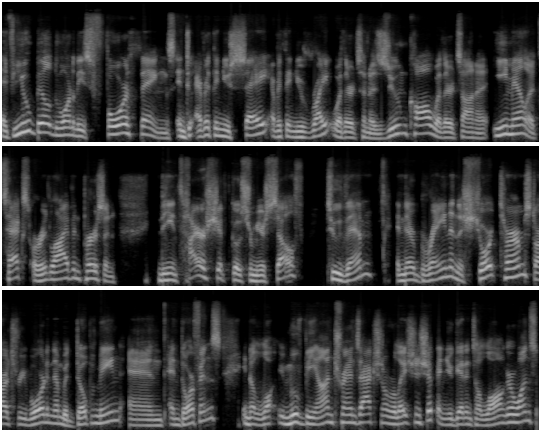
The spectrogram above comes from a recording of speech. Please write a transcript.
If you build one of these four things into everything you say, everything you write, whether it's on a Zoom call, whether it's on an email a text or live in person, the entire shift goes from yourself to them and their brain in the short term starts rewarding them with dopamine and endorphins. In a lo- you move beyond transactional relationship and you get into longer ones.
